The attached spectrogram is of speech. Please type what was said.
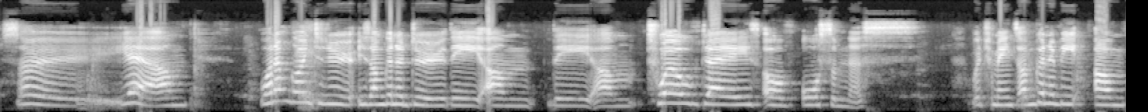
So, yeah, um, what I'm going to do is I'm going to do the, um, the, um, 12 days of awesomeness. Which means I'm going to be, um,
